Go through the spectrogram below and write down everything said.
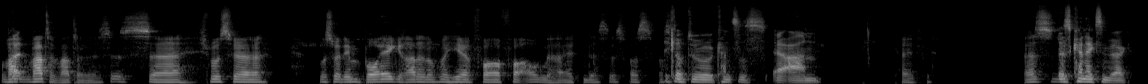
Wa warte, warte. Das ist, äh, ich muss mir, muss mir den Boy gerade noch mal hier vor, vor Augen halten. Das ist was, was Ich glaube, du kannst es erahnen. das, Das ist kein Hexenwerk.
